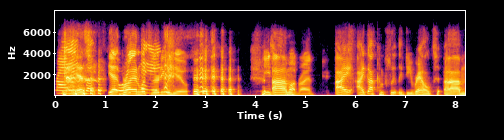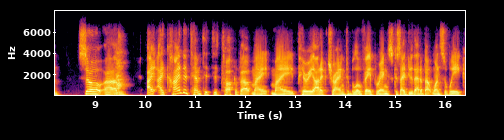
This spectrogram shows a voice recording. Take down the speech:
Brian. Yes. Yeah, Brian, what's saying- nerdy with you? Jesus, Um, come on, Brian. I I got completely derailed. Um, so um, I I kind of tempted to talk about my my periodic trying to blow vape rings because I do that about once a week.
